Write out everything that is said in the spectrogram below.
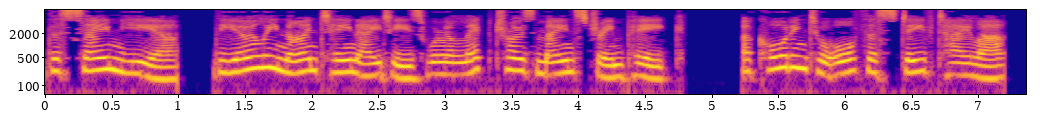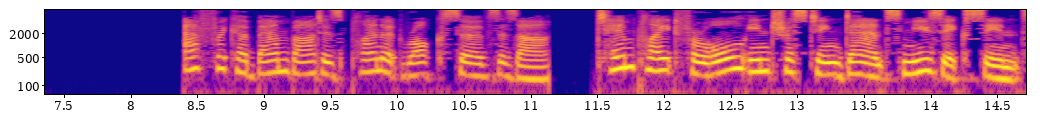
the same year. The early 1980s were electro's mainstream peak. According to author Steve Taylor, Afrika Bambaataa's Planet Rock serves as a template for all interesting dance music since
